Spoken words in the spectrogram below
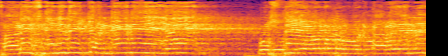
ਸਾੜੀ ਸਿੰਘ ਦੀ ਝੰਡੀ ਦੀ ਜਿਹੜੀ ਕੁਸ਼ਤੀ ਹੈ ਉਹਨੂੰ ਪ੍ਰਮੋਟ ਕਰ ਰਹੇ ਨੇ।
